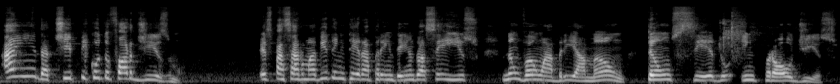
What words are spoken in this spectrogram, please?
ainda típico do Fordismo. Eles passaram uma vida inteira aprendendo a ser isso, não vão abrir a mão tão cedo em prol disso.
